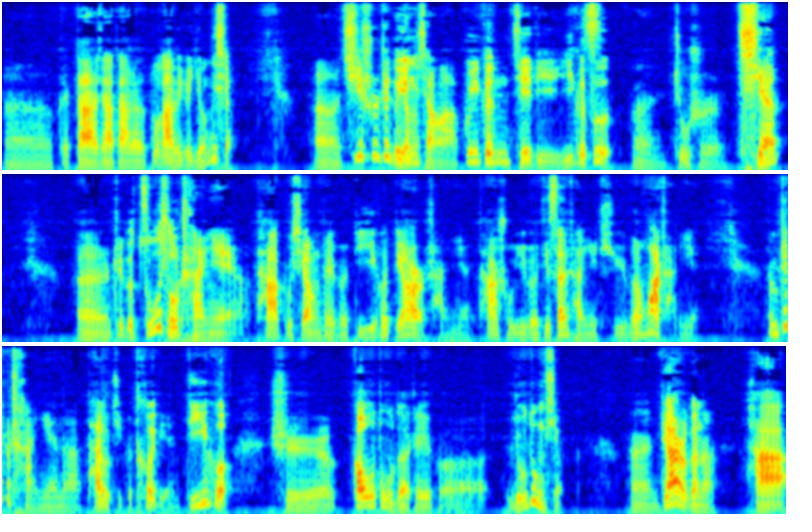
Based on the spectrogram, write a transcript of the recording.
嗯，给大家带来了多大的一个影响。嗯，其实这个影响啊，归根结底一个字，嗯，就是钱。嗯，这个足球产业啊，它不像这个第一和第二产业，它属于一个第三产业——体育文化产业。那么这个产业呢，它有几个特点：第一个是高度的这个流动性，嗯，第二个呢，它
